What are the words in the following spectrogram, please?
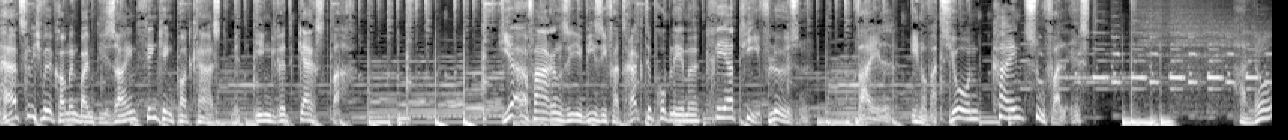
Herzlich willkommen beim Design Thinking Podcast mit Ingrid Gerstbach. Hier erfahren Sie, wie Sie vertragte Probleme kreativ lösen, weil Innovation kein Zufall ist. Hallo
